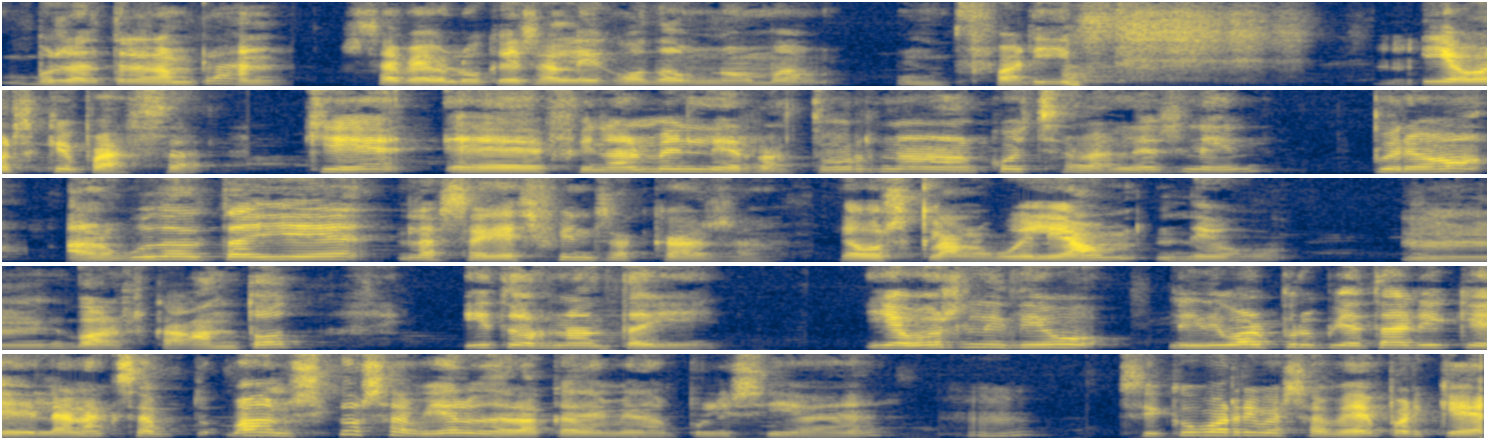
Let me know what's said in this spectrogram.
vosaltres en plan, sabeu el que és l'ego d'un home ferit. I llavors què passa? Que eh, finalment li retorna el cotxe a la Leslin, però algú del taller la segueix fins a casa. Llavors, clar, el William diu, mm, bueno, es caguen tot, i torna al taller. Llavors li diu, li diu al propietari que l'han acceptat... Bueno, sí que ho sabia, el de l'acadèmia de policia, eh? Mm? Sí que ho va arribar a saber, perquè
